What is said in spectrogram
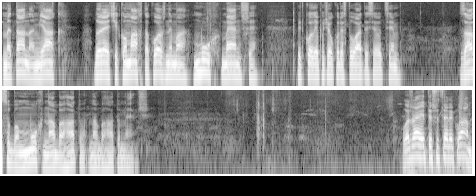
метан, ам'як. До речі, комах також нема, мух менше. Відколи я почав користуватися цим засобом, мух набагато, набагато менше. Вважаєте, що це реклама?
